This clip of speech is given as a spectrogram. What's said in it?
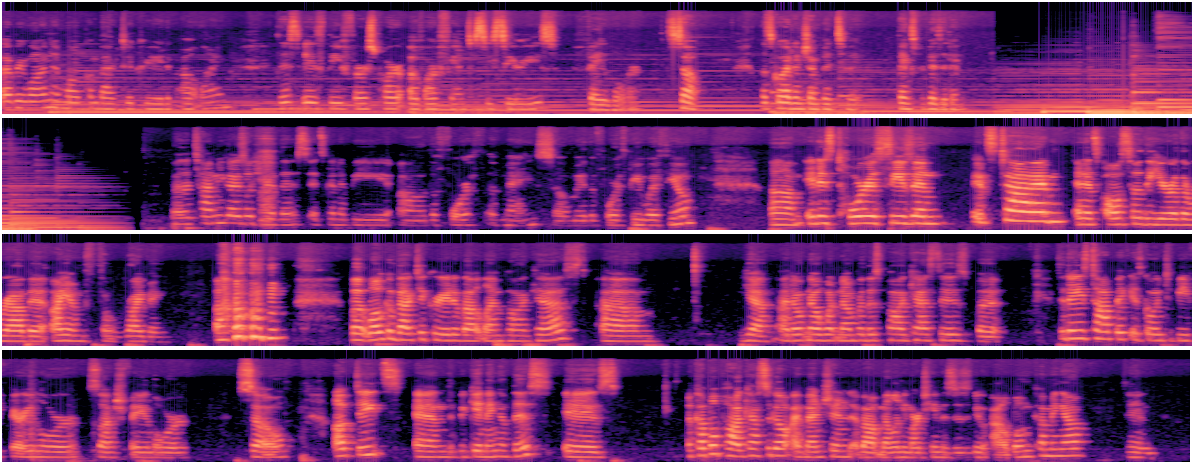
everyone, and welcome back to Creative Outline. This is the first part of our fantasy series, Fae Lore. So, let's go ahead and jump into it. Thanks for visiting. By the time you guys will hear this, it's going to be uh, the 4th of May, so may the 4th be with you. Um, it is Taurus season. It's time, and it's also the year of the rabbit. I am thriving. But welcome back to Creative Outline Podcast. Um, yeah, I don't know what number this podcast is, but today's topic is going to be fairy lore slash fey lore. So, updates and the beginning of this is a couple podcasts ago, I mentioned about Melanie Martinez's new album coming out, and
